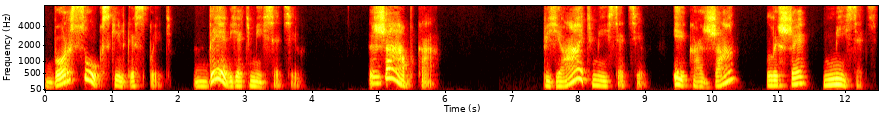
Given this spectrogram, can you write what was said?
Борсук скільки спить? Дев'ять місяців. Жабка п'ять місяців і кажан лише місяць.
